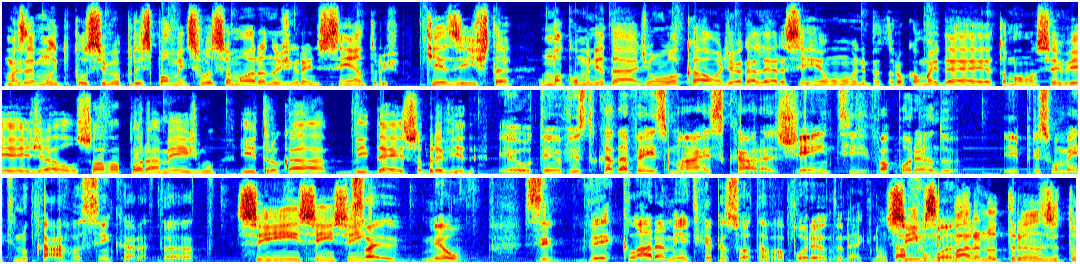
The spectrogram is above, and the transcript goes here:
Mas é muito possível, principalmente se você mora nos grandes centros, que exista uma comunidade, um local onde a galera se reúne para trocar uma ideia, tomar uma cerveja ou só evaporar mesmo e trocar ideias sobre a vida. Eu tenho visto cada vez mais, cara, gente vaporando. E principalmente no carro, assim, cara. Tá, sim, sim, sim. Sai, meu, se vê claramente que a pessoa tá vaporando, né? Que não tá Sim, fumando. você para no trânsito,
